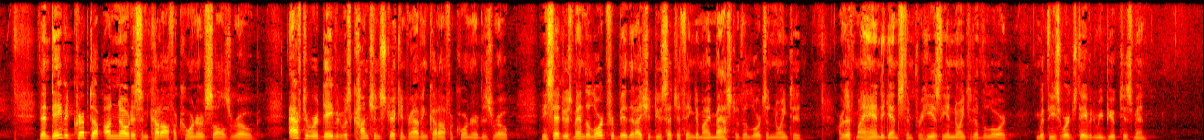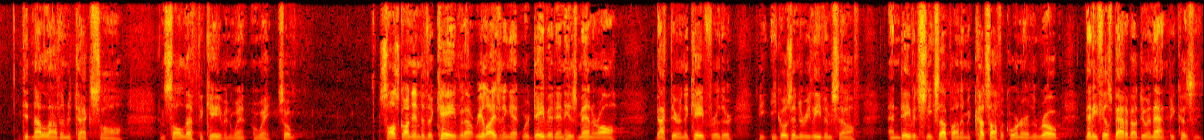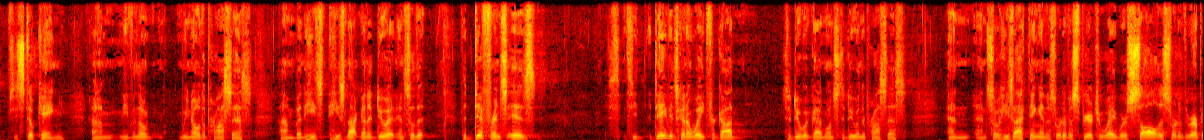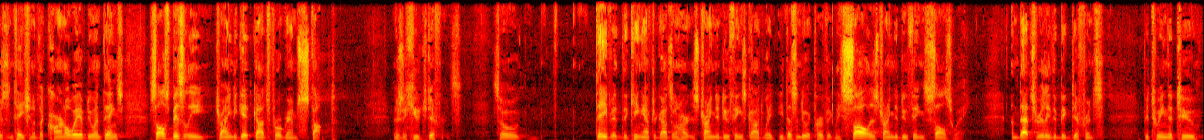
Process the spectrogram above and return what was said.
Then David crept up unnoticed and cut off a corner of Saul's robe. Afterward, David was conscience stricken for having cut off a corner of his robe. And he said to his men, The Lord forbid that I should do such a thing to my master, the Lord's anointed, or lift my hand against him, for he is the anointed of the Lord. And with these words, David rebuked his men, did not allow them to attack Saul. And Saul left the cave and went away. So Saul's gone into the cave without realizing it, where David and his men are all back there in the cave further. He, he goes in to relieve himself, and David sneaks up on him and cuts off a corner of the robe. Then he feels bad about doing that because he's still king um, even though we know the process. Um, but he's, he's not going to do it. And so the, the difference is see, David's going to wait for God to do what God wants to do in the process. And, and so he's acting in a sort of a spiritual way, where Saul is sort of the representation of the carnal way of doing things. Saul's busily trying to get God's program stopped. There's a huge difference. So David, the king after God's own heart, is trying to do things God's way. He doesn't do it perfectly. Saul is trying to do things Saul's way. And that's really the big difference between the two.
